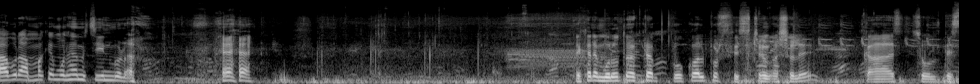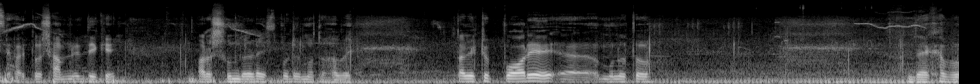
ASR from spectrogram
বাবুর আম্মাকে মনে হয় আমি চিনবো না? এখানে মূলত একটা প্রকল্প সিস্টেম আসলে কাজ চলতেছে হয়তো সামনের দিকে আরও সুন্দর একটা স্পটের মতো হবে। তবে একটু পরে মূলত দেখাবো।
